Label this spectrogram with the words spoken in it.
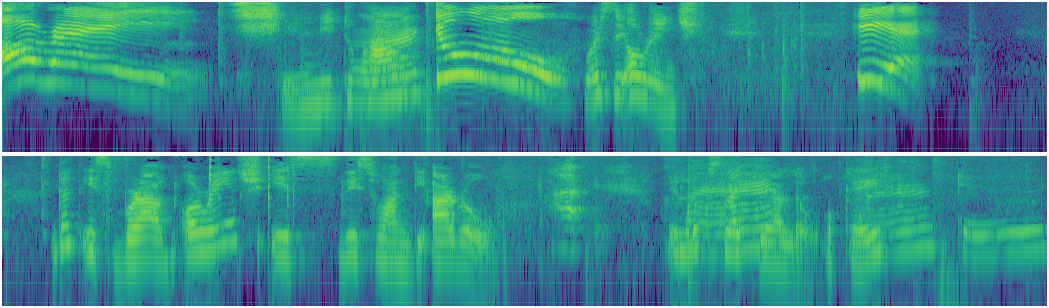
Orange. Okay, you need to One, count. two. Where's the orange? Here. That is brown. Orange is this one, the arrow. It looks like yellow, okay? One, two,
